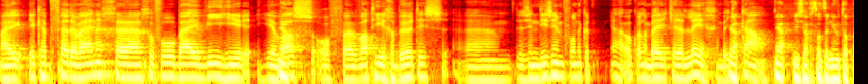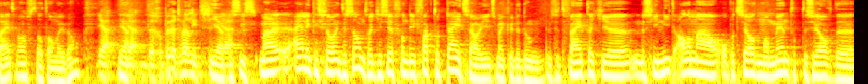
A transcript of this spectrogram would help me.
Maar ik, ik heb verder weinig eh, gevoel bij wie hier, hier Ja. was of eh, wat hier gebeurd is. Ehm, dus in die zin vond ik het ja, ook wel een beetje leeg, een beetje Ja. kaal. Ja, je zag dat er nieuw tapijt was, dat dan weer wel. Ja, Ja. ja. er gebeurt wel iets. Ja, precies. Maar eh, eigenlijk is het wel interessant wat je zegt van die factor tijd zou je iets mee kunnen doen. Dus het feit dat je misschien niet allemaal op hetzelfde moment op dezelfde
